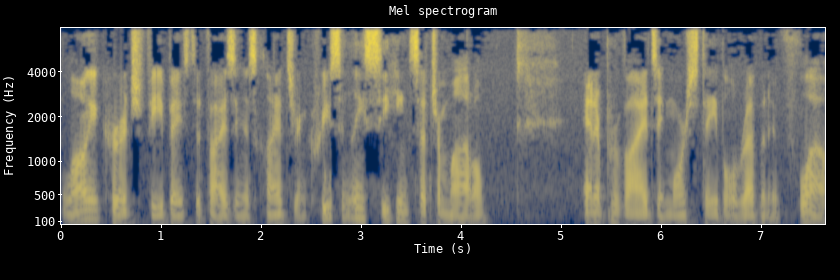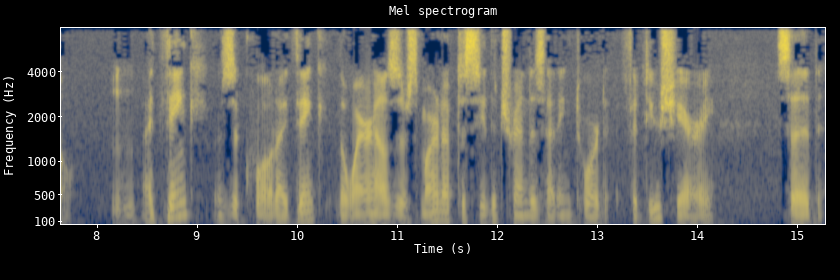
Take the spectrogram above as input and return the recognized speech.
long encouraged fee-based advising as clients are increasingly seeking such a model, and it provides a more stable revenue flow. Mhm. I think, this is a quote, I think the wirehouses are smart enough to see the trend is heading toward fiduciary, said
